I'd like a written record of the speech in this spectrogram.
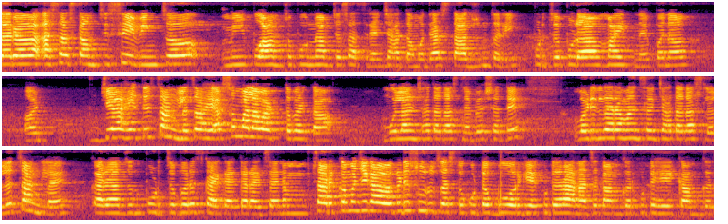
तर असं असतं आमची सेविंगचं मी पु- आमचं पूर्ण आमच्या सासऱ्यांच्या हातामध्ये असतं अजून तरी. पुढचं पुढं माहीत नाही पण जे आहे ते चांगलंच आहे असं मला वाटतं बरं का. मुलांच्या हातात असण्यापेक्षा ते वडीलधारा माणसांच्या हातात असलेलं चांगलं आहे. कारण अजून पुढचं बरंच काय काय करायचं आहे. ना सारखं म्हणजे गावाकडे सुरूच असतं. कुठं बोर घे कुठं रानाचं काम कर कुठं हे काम कर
